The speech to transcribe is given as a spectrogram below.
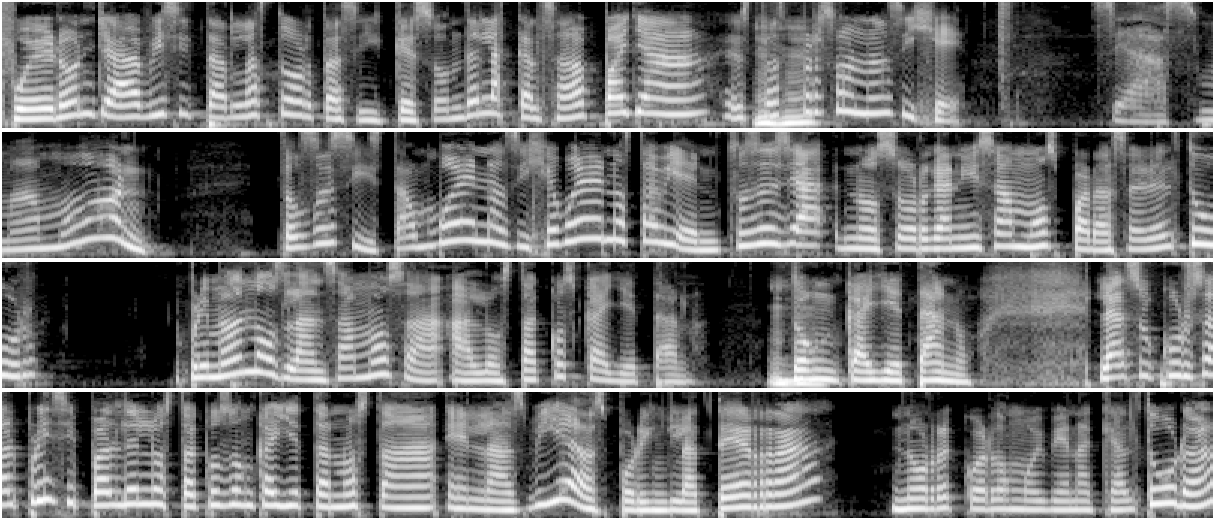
Fueron ya a visitar las tortas y que son de la calzada para allá, estas personas, dije, seas mamón. Entonces, si están buenas, dije, bueno, está bien. Entonces ya nos organizamos para hacer el tour. Primero nos lanzamos a, a los tacos Cayetano. Don Cayetano. La sucursal principal de los tacos Don Cayetano está en las vías por Inglaterra. No recuerdo muy bien a qué altura.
